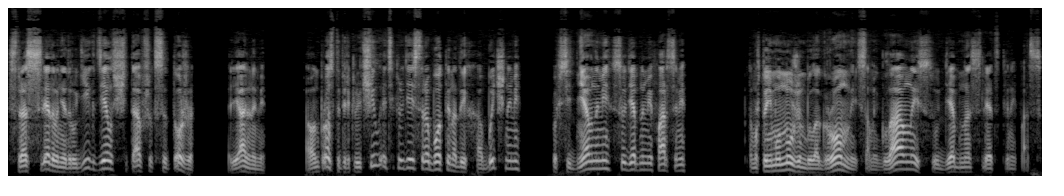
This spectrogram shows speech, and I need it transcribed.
с расследования других дел, считавшихся тоже реальными а он просто переключил этих людей с работы над их обычными, повседневными судебными фарсами, потому что ему нужен был огромный, самый главный судебно-следственный фарс.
